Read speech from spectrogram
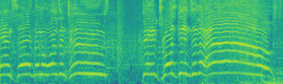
Man said from the ones and twos, Dave Dresden's in the house!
